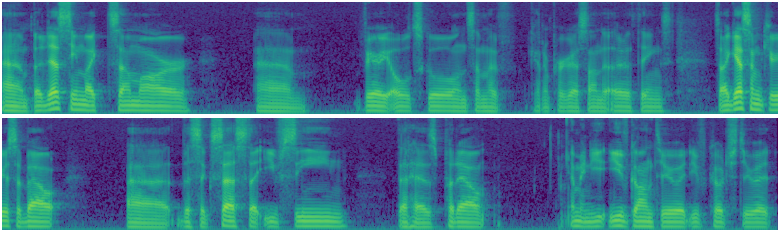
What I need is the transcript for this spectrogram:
um, but it does seem like some are um, very old school, and some have kind of progressed on to other things. So I guess I'm curious about uh, the success that you've seen that has put out. I mean, you, you've gone through it, you've coached through it,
